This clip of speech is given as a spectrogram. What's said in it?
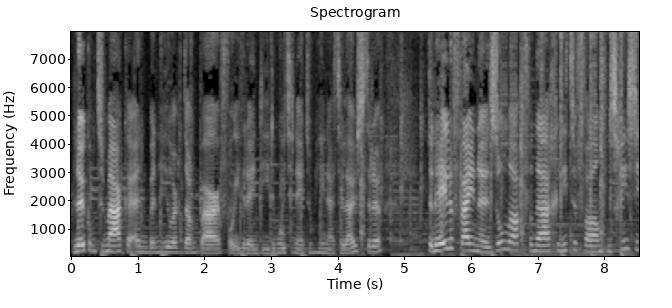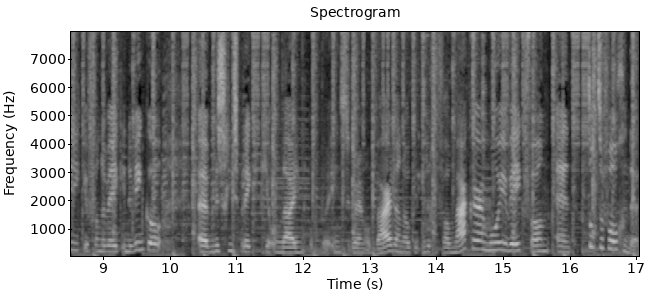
leuk om te maken. En ik ben heel erg dankbaar voor iedereen die de moeite neemt om hier naar te luisteren. Een hele fijne zondag vandaag. Geniet ervan. Misschien zie ik je van de week in de winkel. Uh, misschien spreek ik je online op Instagram of waar dan ook. In ieder geval, maak er een mooie week van. En tot de volgende.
